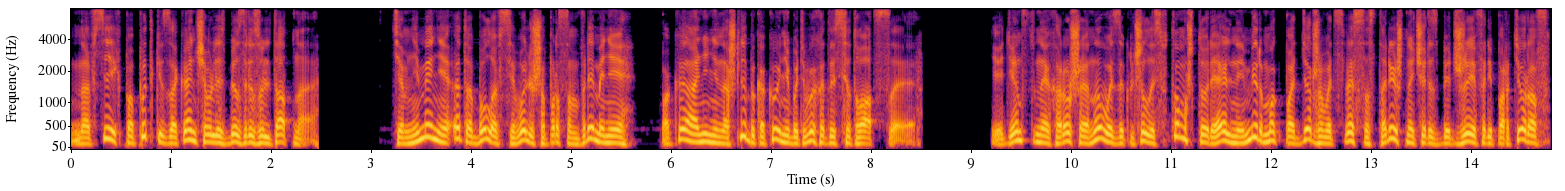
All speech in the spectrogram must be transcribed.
но все их попытки заканчивались безрезультатно. Тем не менее, это было всего лишь вопросом времени, пока они не нашли бы какой-нибудь выход из ситуации. Единственная хорошая новость заключалась в том, что реальный мир мог поддерживать связь со старейшиной через биджеев-репортеров,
